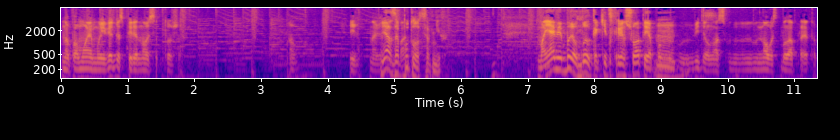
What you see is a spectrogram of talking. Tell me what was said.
Но, по-моему, и Вегас переносят тоже. Ну, наверное, я запутался в них. В Майами был, был какие-то скриншоты, я помню, mm. видел, у нас новость была про это.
